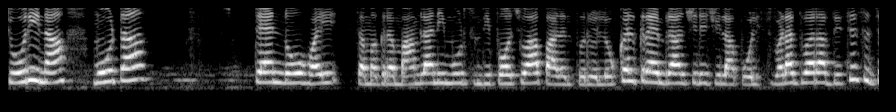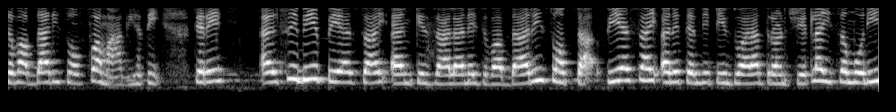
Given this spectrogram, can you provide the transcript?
ચોરીના મોટા સ્ટેન્ડનો હોય સમગ્ર મામલાની મૂળ સુધી પહોંચવા પાલનપુર લોકલ ક્રાઇમ બ્રાન્ચને જિલ્લા પોલીસ વડા દ્વારા વિશેષ જવાબદારી સોંપવામાં આવી હતી. ત્યારે એલસીબી, પીએસઆઈ એમ કે ઝાલાને જવાબદારી સોંપતા પીએસઆઈ અને તેમની ટીમ દ્વારા ત્રણ જેટલા ઈસમોની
